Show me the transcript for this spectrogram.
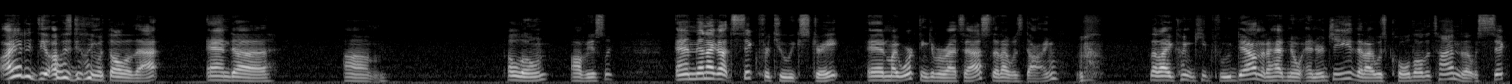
I had to deal, I was dealing with all of that. And, uh, um, alone, obviously. And then I got sick for two weeks straight, and my work didn't give a rat's ass that I was dying. that I couldn't keep food down, that I had no energy, that I was cold all the time, that I was sick.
